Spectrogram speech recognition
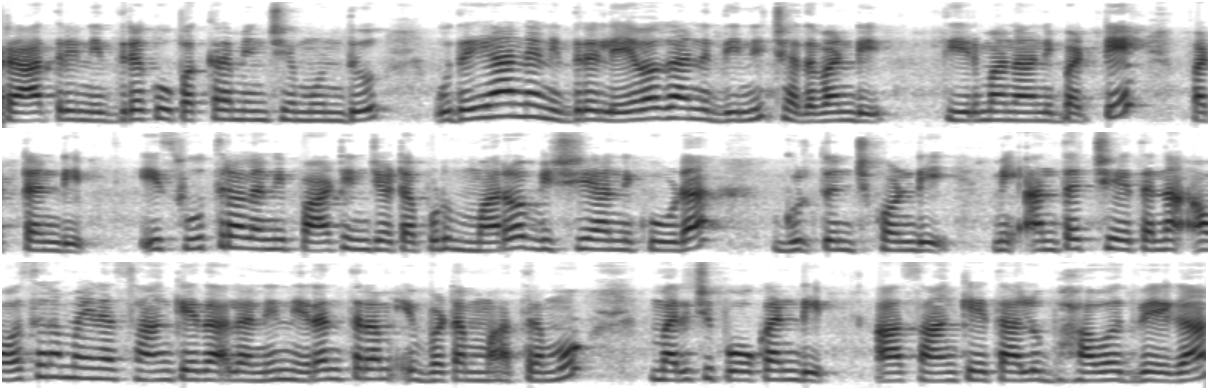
రాత్రి నిద్రకు ఉపక్రమించే ముందు ఉదయాన్నే నిద్ర లేవగానే దీన్ని చదవండి. తీర్మానాన్ని బట్టి పట్టండి. ఈ సూత్రాలని పాటించేటప్పుడు మరో విషయాన్ని కూడా గుర్తుంచుకోండి. మీ అంతఃచేతన అవసరమైన సంకేతాలని నిరంతరం ఇవ్వటం మాత్రము మరిచిపోకండి. ఆ సంకేతాలు భావోద్వేగ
